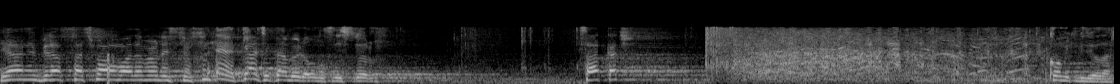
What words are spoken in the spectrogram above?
Yani biraz saçma ama madem öyle istiyorsun. Evet gerçekten böyle olmasını istiyorum. Saat kaç? Komik videolar.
